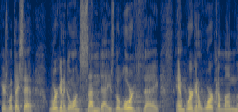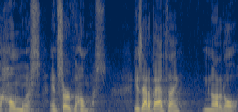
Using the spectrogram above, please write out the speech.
Here's what they said We're going to go on Sundays, the Lord's Day, and we're going to work among the homeless and serve the homeless. Is that a bad thing? Not at all.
